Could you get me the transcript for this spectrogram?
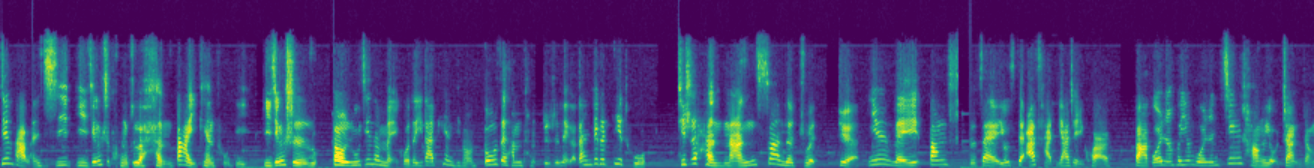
新法兰西已经是统治了很大一片土地，已经是如到如今的美国的一大片地方都在他们统治之内了。但是这个地图其实很难算得准。确，因为当时在，尤其在阿卡迪亚这一块儿，法国人和英国人经常有战争，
